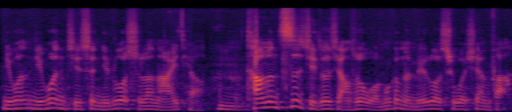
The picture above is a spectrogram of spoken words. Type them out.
你问你问题是你落实了哪一条？嗯，他们自己都讲说我们根本没落实过宪法。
